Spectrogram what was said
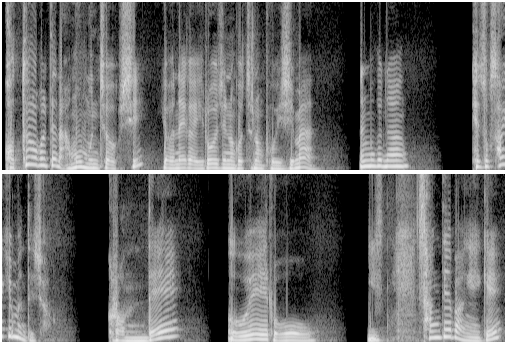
겉으로 볼 땐 아무 문제 없이 연애가 이루어지는 것처럼 보이지만 그냥 계속 사귀면 되죠. 그런데 의외로 이 상대방에게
